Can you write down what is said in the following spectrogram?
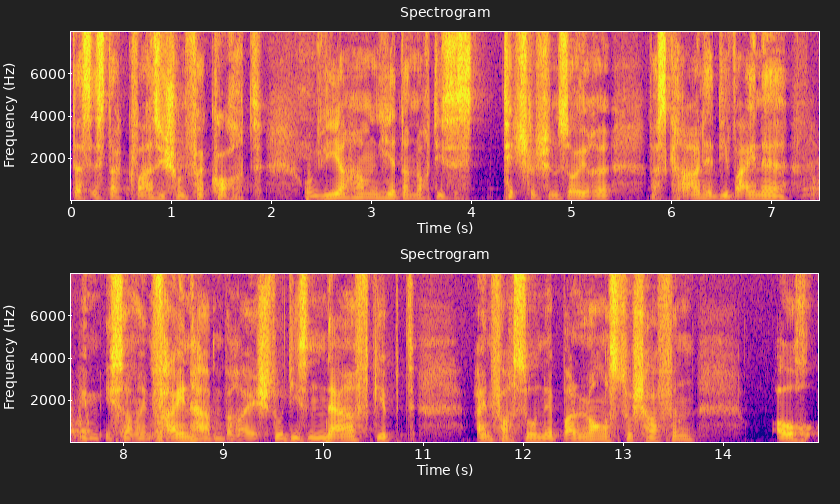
das ist da quasi schon verkocht. Und wir haben hier dann noch dieses Titschelchen Säure, was gerade die Weine im, ich sag mal, im Feinherbenbereich so diesen Nerv gibt, einfach so eine Balance zu schaffen, auch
